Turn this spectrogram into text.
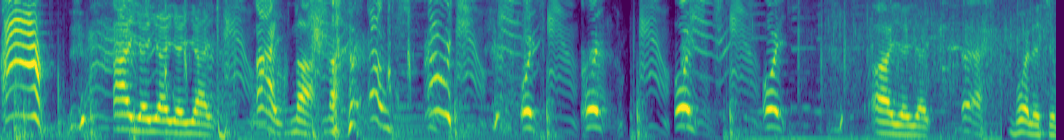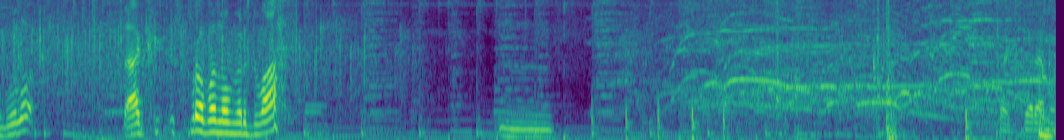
А! Ай-яй-яй-яй-яй! Ай, на, на! Ауч! Ауч! Ой! Ой! Ой! Ой! Ай-яй-яй! Боляче було. Так, спроба номер два. Так, беремо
